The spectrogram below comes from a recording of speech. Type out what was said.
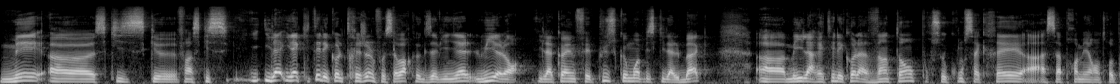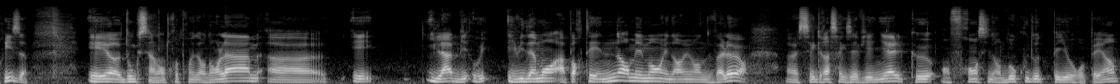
mais ce qui, ce que, enfin, ce qui, il, a, il a quitté l'école très jeune. Il faut savoir que Xavier Niel, lui, alors il a quand même fait plus que moi puisqu'il a le bac, mais il a arrêté l'école à 20 ans pour se consacrer à, à sa première entreprise. Et donc c'est un entrepreneur dans l'âme et il a évidemment apporté énormément, énormément de valeur. Euh, c'est grâce à Xavier Niel qu'en France et dans beaucoup d'autres pays européens,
